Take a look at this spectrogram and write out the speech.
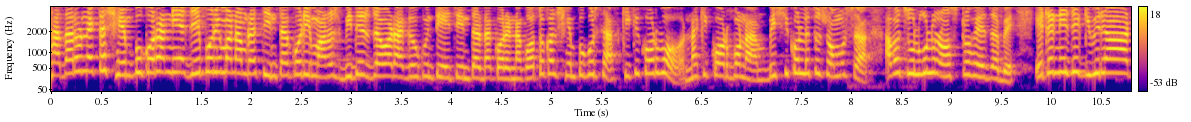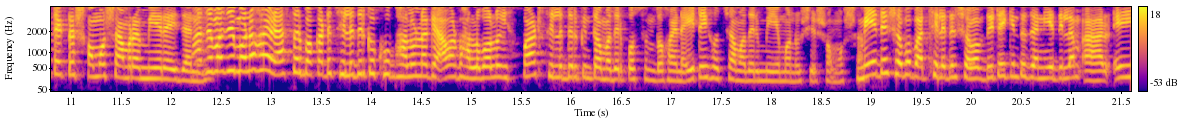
সাধারণ একটা শ্যাম্পু করা নিয়ে যে পরিমাণ আমরা চিন্তা করি মানুষ বিদেশ যাওয়ার আগেও কিন্তু এই চিন্তাটা করে না। গতকাল শ্যাম্পু করছে আজকে কি করব? নাকি করব না? বেশি করলে তো সমস্যা আবার চুলগুলো নষ্ট হয়ে যাবে। এটা নিয়ে যে বিরাট একটা সমস্যা আমরা মেয়েরাই জানি। মাঝে মাঝে মনে হয় রাস্তার বকাটে ছেলেদেরকে খুব ভালো লাগে আবার ভালো ভালো স্মার্ট ছেলেদের কিন্তু আমাদের পছন্দ হয় না। এটাই হচ্ছে আমাদের মেয়ে মানুষের সমস্যা। মেয়েদের স্বভাব আর ছেলেদের স্বভাব দুইটাই কিন্তু জানিয়ে দিলাম। আর এই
